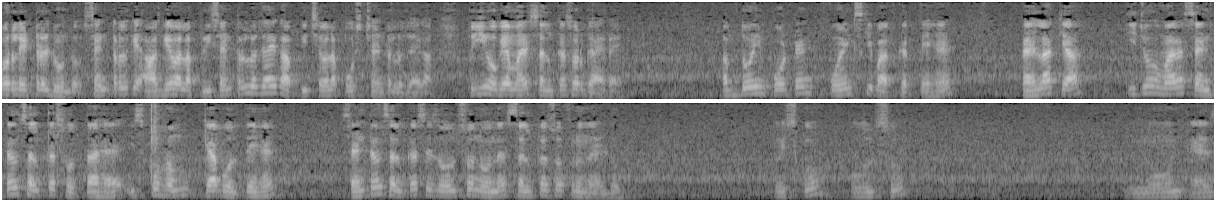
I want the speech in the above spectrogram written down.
और लेटरल ढूंढो। सेंट्रल के आगे वाला प्री सेंट्रल हो जाएगा, पीछे वाला पोस्ट सेंट्रल हो जाएगा। तो ये हो गया हमारे सल्कस और गायरा अब दो इंपॉर्टेंट पॉइंट्स की बात करते हैं। पहला क्या? कि जो हमारा सेंट्रल सल्कस होता है, इसको हम क्या बोलते हैं? Central sulcus is also known as sulcus of Ronaldo. तो इसको also known as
